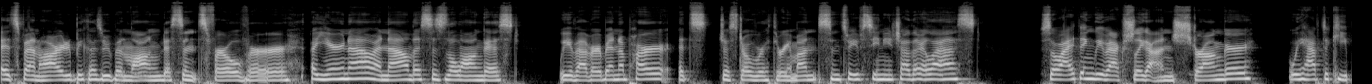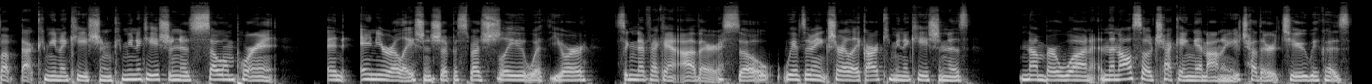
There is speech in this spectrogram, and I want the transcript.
It's been hard because we've been long distance for over a year now, and now this is the longest we've ever been apart. It's just over three months since we've seen each other last. So I think we've actually gotten stronger. We have to keep up that communication. Communication is so important in any relationship, especially with your significant other. So we have to make sure like our communication is number one and then also checking in on each other too because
